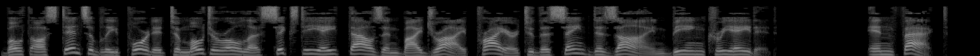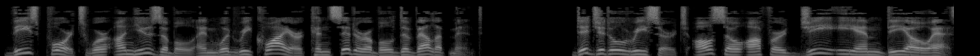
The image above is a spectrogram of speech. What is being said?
both ostensibly ported to Motorola 68000 by Dry prior to the Saint design being created. In fact, these ports were unusable and would require considerable development. Digital Research also offered GEMDOS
